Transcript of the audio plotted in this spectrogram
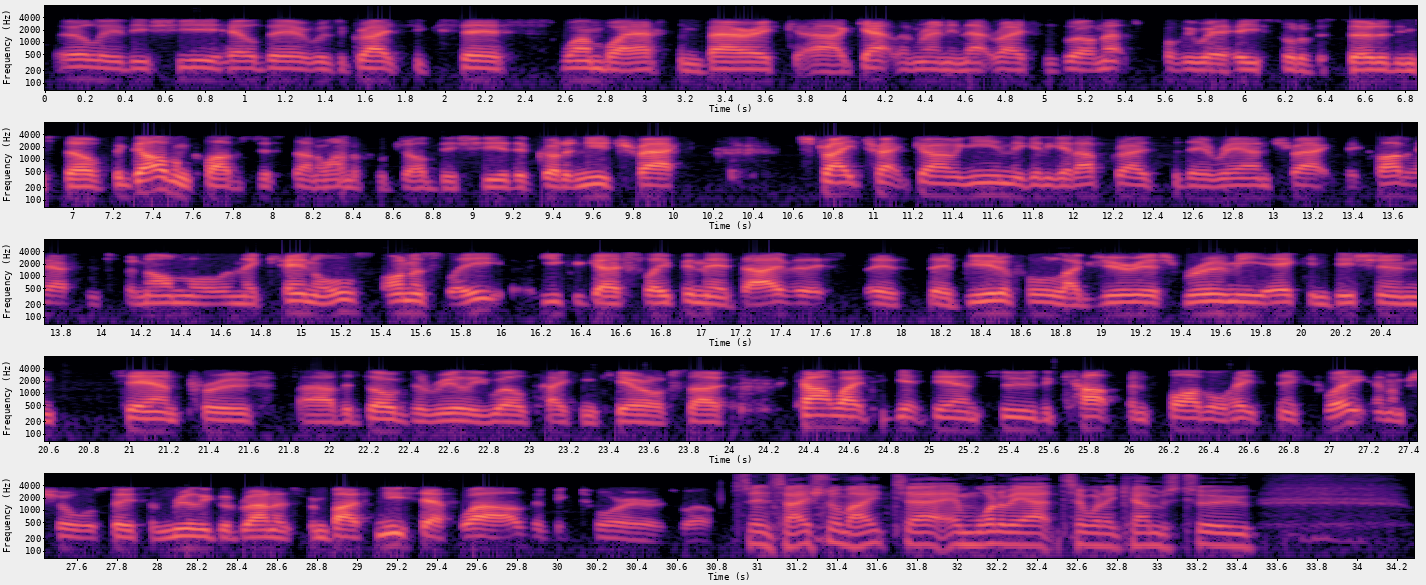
earlier this year held there. It was a great success, won by Aston Barrick. Uh, Gatlin ran in that race as well, and that's probably where he sort of asserted himself. The Goulburn Club's just done a wonderful job this year. They've got a new track, straight track going in. They're going to get upgrades to their round track. Their clubhouse is phenomenal, and their kennels, honestly, you could go sleep in there, Dave. They're, they're beautiful, luxurious, roomy, air conditioned soundproof. Uh, the dogs are really well taken care of. So can't wait to get down to the Cup and Fireball heats next week, and I'm sure we'll see some really good runners from both New South Wales and Victoria as well. Sensational, mate. Uh, and what about so when it comes to,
